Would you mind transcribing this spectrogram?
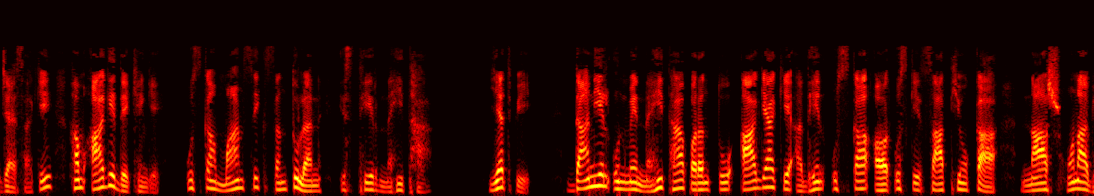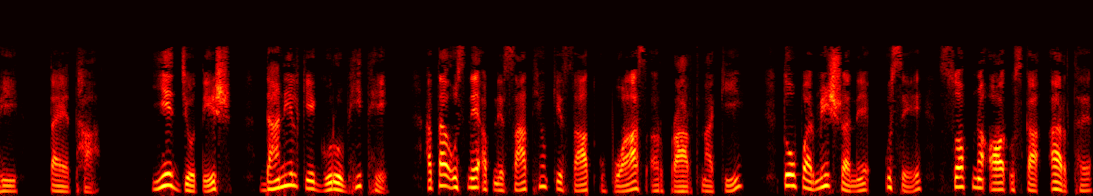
जैसा कि हम आगे देखेंगे, उसका मानसिक संतुलन स्थिर नहीं था। यद्यपि दानियल उनमें नहीं था, परंतु आज्ञा के अधीन उसका और उसके साथियों का नाश होना भी तय था। ये ज्योतिष दानियल के गुरु भी थे। अतः उसने अपने साथियों के साथ उपवास और प्रार्थना की तो परमेश्वर ने उसे स्वप्न और उसका अर्थ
